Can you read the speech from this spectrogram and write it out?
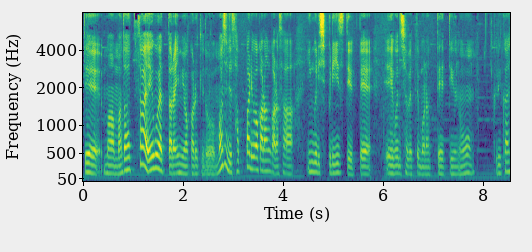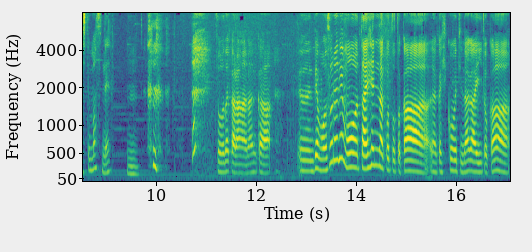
でまあまださ英語やったら意味わかるけどマジでさっぱりわからんからさ「 English please」って言って英語で喋ってもらってっていうのを繰り返してますね。うん そうだからなんかうんでもそれでも大変なこととかなんか飛行機長いとか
